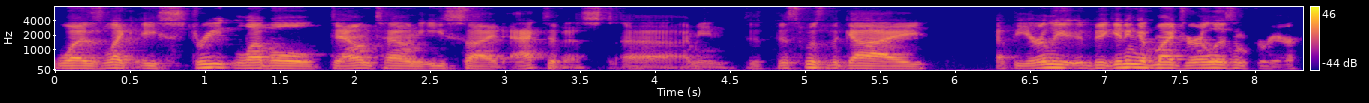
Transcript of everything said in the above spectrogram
was like a street level downtown East Side activist. Uh, I mean, th- this was the guy at the early beginning of my journalism career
